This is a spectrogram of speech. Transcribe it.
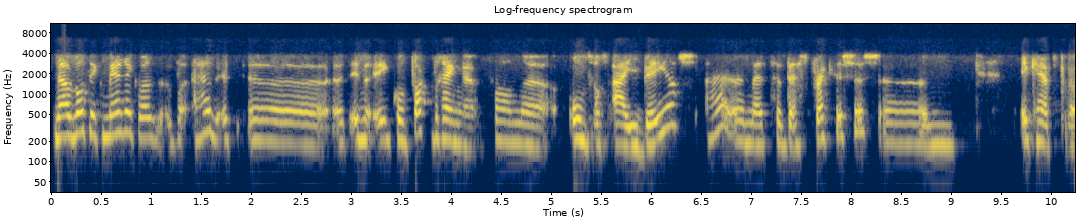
Nou, wat ik merk was het, het in, in, contact brengen van ons als AIB'ers met best practices. Ehm, ik heb uh,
